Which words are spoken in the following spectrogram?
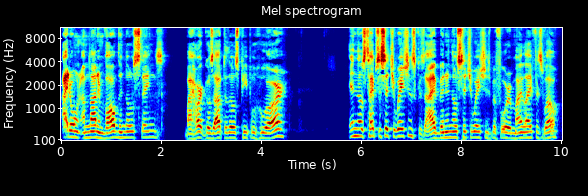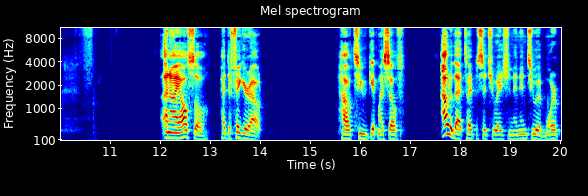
I don't, I'm not involved in those things. My heart goes out to those people who are in those types of situations because I've been in those situations before in my life as well. And I also had to figure out how to get myself out of that type of situation and into a more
